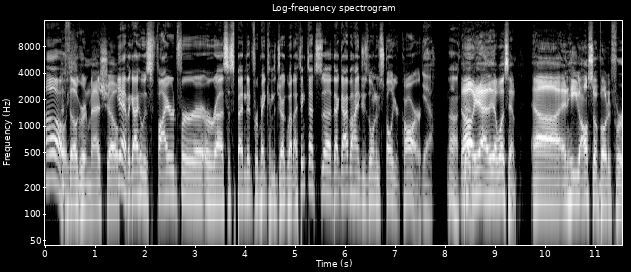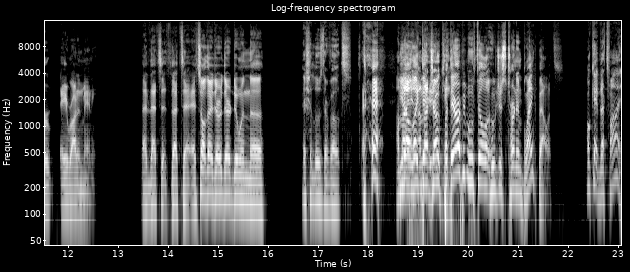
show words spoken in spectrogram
Oh, the Felger and Maz show. yeah, the guy who was fired for or uh, suspended for making the joke But I think that's uh, that guy behind you is the one who stole your car. Yeah. Oh, good. Oh yeah, that was him. Uh, and he also voted for A Rod and Manny. That, that's it. That's it. And so they're they're, they're doing the. They should lose their votes. I'm you not, know, like I'm they- not joking. But there are people who fill who just turn in blank ballots. okay, that's fine.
